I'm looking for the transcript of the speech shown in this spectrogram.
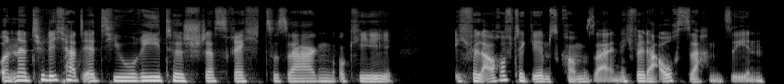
Und natürlich hat er theoretisch das Recht zu sagen, okay, ich will auch auf der Gamescom sein, ich will da auch Sachen sehen.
